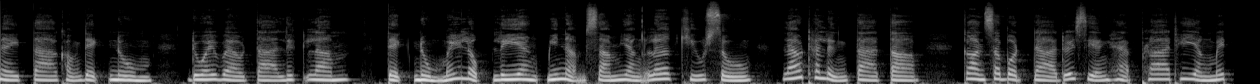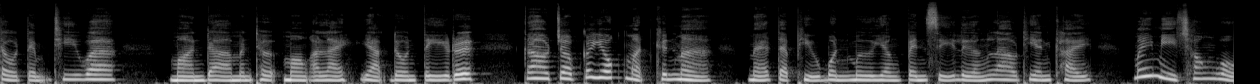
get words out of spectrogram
ในตาของเด็กหนุ่ม ด้วยแววตาลึกล้ำ เด็กหนุ่มไม่หลบเลี่ยง มิหนำซ้ำอย่างเลิกคิ้วสูง แล้วถลึงตาตอบ ก่อนสะบดด่าด้วยเสียงแหบพร่าที่ยังไม่โตเต็มที่ว่ามารดามันเถอะมองอะไร อยากโดนตีหรือกล่าวจบก็ยกหมัดขึ้นมา แม้แต่ผิวบนมือยังเป็นสีเหลืองลาวเทียนไข ไม่มีช่องโหว่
